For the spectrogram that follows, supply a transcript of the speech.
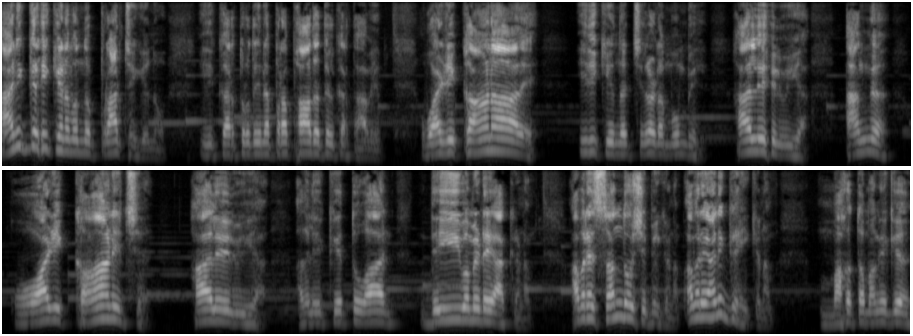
അനുഗ്രഹിക്കണമെന്ന് പ്രാർത്ഥിക്കുന്നു. ഈ കർത്തൃദിന പ്രഭാതത്തിൽ കർത്താവെ വഴി കാണാതെ ഇരിക്കുന്ന ചിലരുടെ മുമ്പിൽ ഹാലേ ലൂയ്യ അങ്ങ് വഴി കാണിച്ച് ഹാലേലുയ്യ അതിലേക്ക് എത്തുവാൻ ദൈവമിടയാക്കണം. അവരെ സന്തോഷിപ്പിക്കണം അവരെ അനുഗ്രഹിക്കണം. മഹത്വം അങ്ങക്ക്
